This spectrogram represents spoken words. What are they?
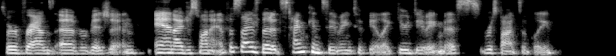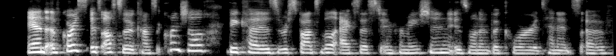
sort of rounds of revision. And I just want to emphasize that it's time consuming to feel like you're doing this responsibly. And of course, it's also consequential because responsible access to information is one of the core tenets of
